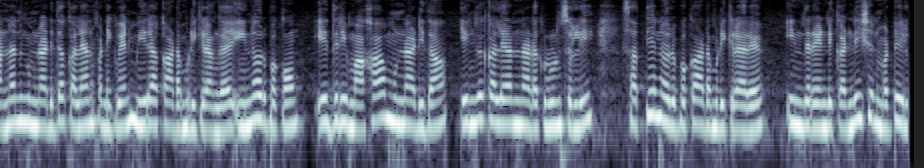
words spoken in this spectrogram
அண்ணனுக்கு முன்னாடி தான் கல்யாணம் பண்ணிக்குவேன்னு மீராக்கா அடம்பிடிக்கிறாங்க. இன்னொரு பக்கம் எதிரி மகா முன்னாடி தான் எங்கே கல்யாணம் நடக்கணும்னு சொல்லி சத்யன் ஒரு பக்கம் அடம்பிடிக்கிறாரு. இந்த ரெண்டு கண்டிஷன் மட்டும்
